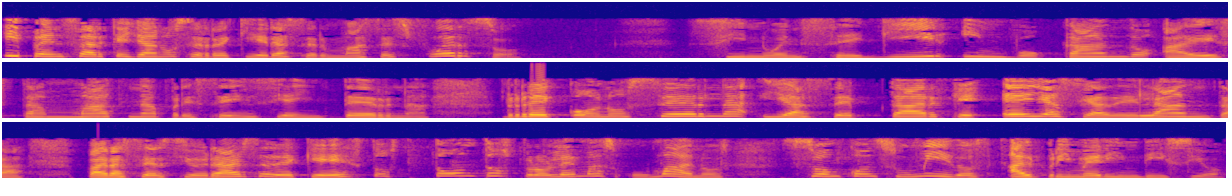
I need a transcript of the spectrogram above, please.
y pensar que ya no se requiere hacer más esfuerzo, sino en seguir invocando a esta magna presencia interna, reconocerla y aceptar que ella se adelanta para cerciorarse de que estos tontos problemas humanos son consumidos al primer indicio.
